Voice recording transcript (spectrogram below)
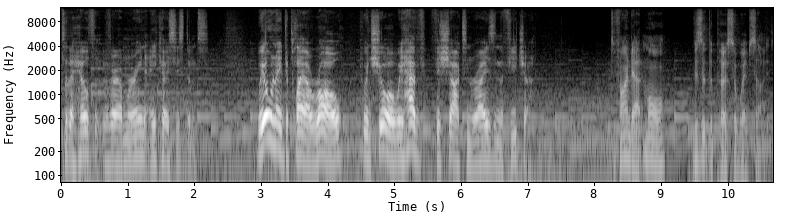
to the health of our marine ecosystems. We all need to play our role to ensure we have fish, sharks and rays in the future. To find out more, visit the PIRSA website.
